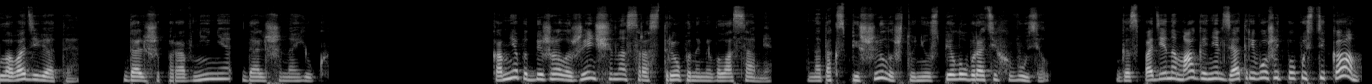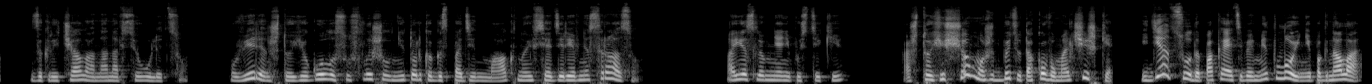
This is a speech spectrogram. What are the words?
Глава девятая. Дальше по равнине, дальше на юг. Ко мне подбежала женщина с растрепанными волосами. Она так спешила, что не успела убрать их в узел. «Господина мага нельзя тревожить по пустякам!» – закричала она на всю улицу. Уверен, что ее голос услышал не только господин маг, но и вся деревня сразу. «А если у меня не пустяки?» «А что еще может быть у такого мальчишки? Иди отсюда, пока я тебя метлой не погнала!»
